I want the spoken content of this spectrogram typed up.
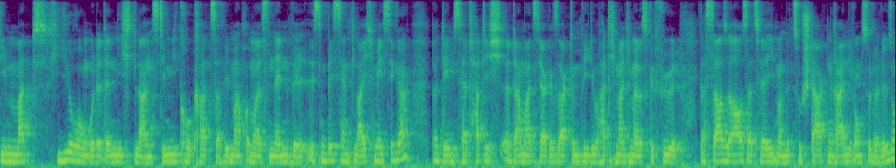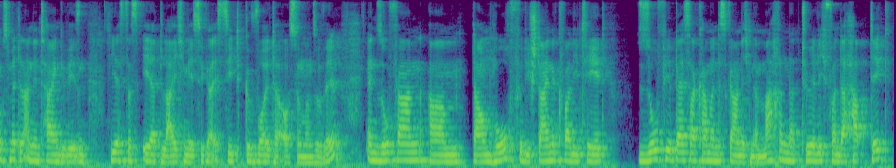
die Mattierung oder der Nichtglanz, die Mikrokratzer, wie man auch immer es nennen will, ist ein bisschen gleichmäßiger. Bei dem Set hatte ich äh, damals ja gesagt im Video, hatte ich manchmal das Gefühl, das sah so aus, als wäre jemand mit zu starken Reinigungs- oder Lösungsmitteln an den Teilen gewesen. Hier ist das eher gleichmäßiger, es sieht gewollter aus, wenn man so will. Insofern ähm, Daumen hoch für die Steinequalität. So viel besser kann man das gar nicht mehr machen. Natürlich von der Haptik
